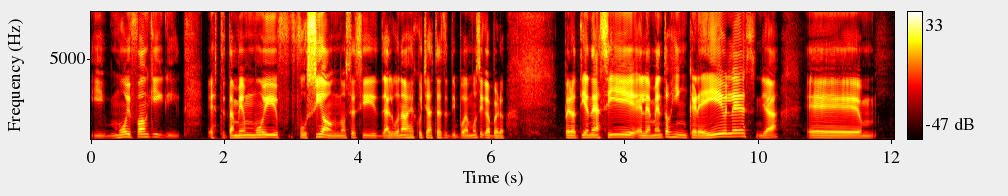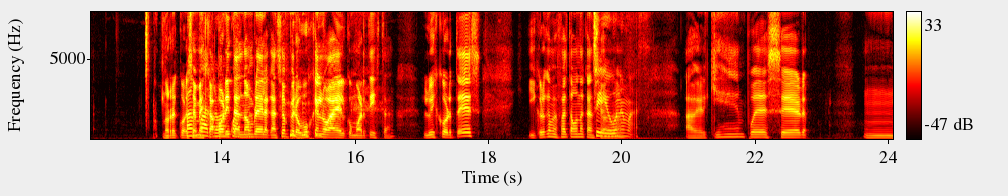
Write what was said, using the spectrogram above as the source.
y muy funky y este también muy fusión. No sé si alguna vez escuchaste este tipo de música, pero pero tiene así elementos increíbles, ¿ya? Eh, no recuerdo, se me van ahorita el nombre de la canción, pero búsquenlo a él como artista. Luis Cortés, y creo que me falta una canción. sí, ¿no? una más. A ver, ¿quién puede ser? Mm,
